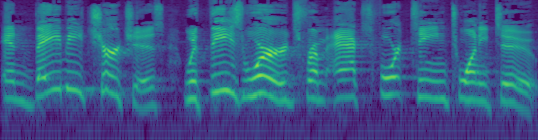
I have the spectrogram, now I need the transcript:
and baby churches with these words from Acts 14 22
